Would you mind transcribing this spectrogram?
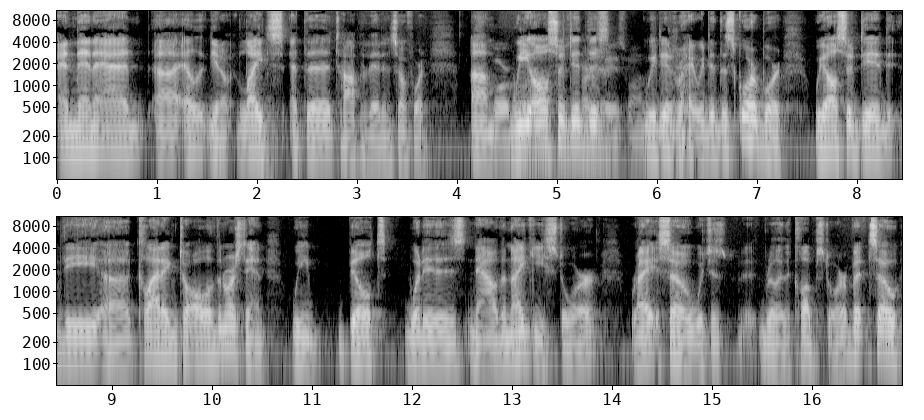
and then add uh, you know lights at the top of it and so forth. Um, we also did this. We did right. We did the scoreboard. We also did the uh, cladding to all of the north stand. We built what is now the Nike store, right? So, which is really the club store. But so,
